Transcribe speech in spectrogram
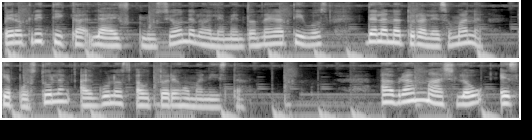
pero critica la exclusión de los elementos negativos de la naturaleza humana que postulan algunos autores humanistas. Abraham Maslow es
